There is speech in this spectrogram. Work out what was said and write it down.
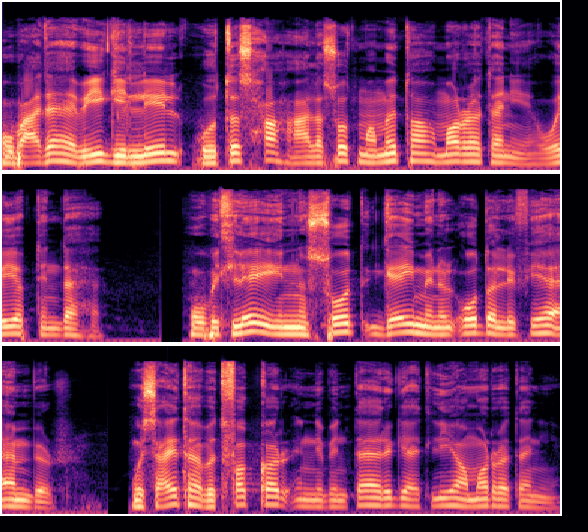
وبعدها بيجي الليل وتصحى على صوت مامتها مرة تانية وهي بتندهها. وبتلاقي إن الصوت جاي من الأوضة اللي فيها أمبر. وساعتها بتفكر إن بنتها رجعت ليها مرة تانية.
